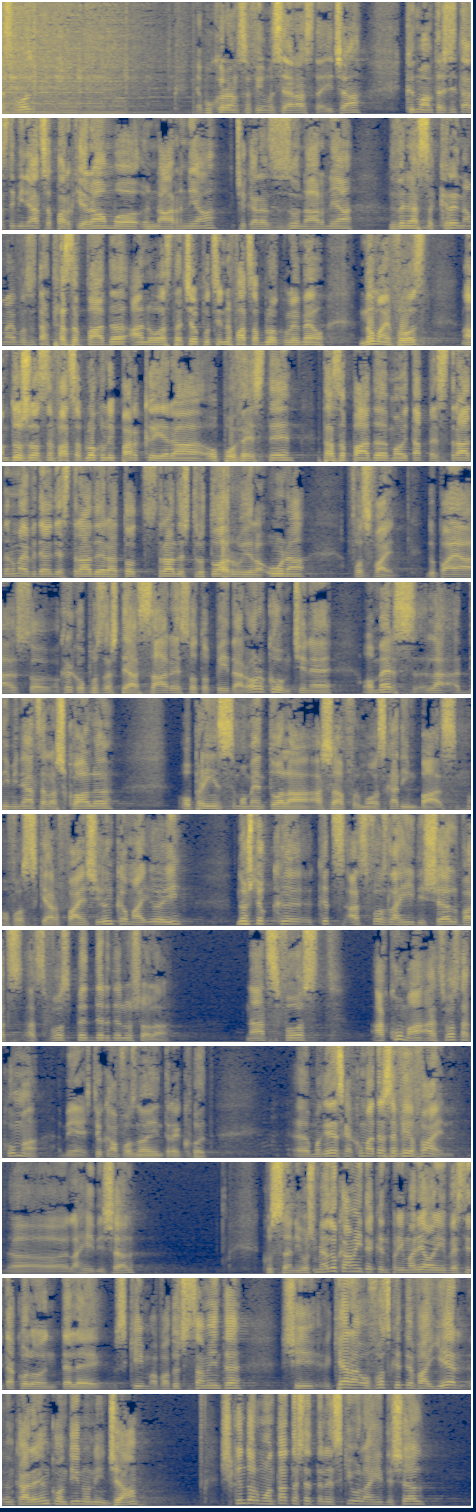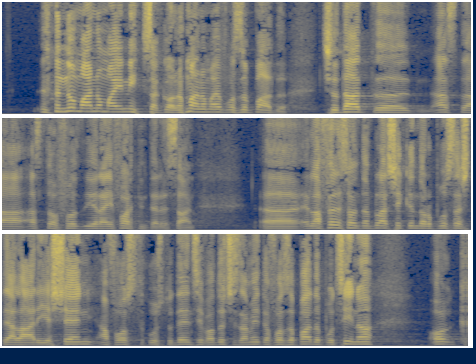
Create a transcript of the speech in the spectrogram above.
Mulțumesc mult! Ne bucurăm să fim în seara asta aici. Când m-am trezit azi dimineață, parcă eram uh, în Narnia, cei care ați văzut Narnia, nu venea să cred, n-am mai văzut atâta zăpadă anul ăsta, cel puțin în fața blocului meu, nu mai fost. M-am dus jos în fața blocului, parcă era o poveste, ta zăpadă, m-am uitat pe stradă, nu mai vedeam de stradă, era tot stradă și trotuarul era una, a fost fain. După aia, cred că au pus ăștia sare, s-o topi, dar oricum, cine o mers la, dimineața la școală, o prins momentul ăla așa frumos, ca din baz. A fost chiar fain și încă mai îi, nu știu că, cât ați fost la Hidișel, ați, ați fost pe Derdelușul ăla. N-ați fost acum? Ați fost acum? Bine, știu că am fost noi în trecut. Uh, mă gândesc că acum trebuie să fie fain uh, la Hidișel cu Săniuș. Mi-aduc aminte când primăria a investit acolo în teleschimb, vă aduceți aminte? Și chiar au fost câteva ieri în care în continuu ningea și când au montat ăștia teleschiul la Hidișel, numai nu mai nins acolo, numai nu mai a fost zăpadă. Ciudat, uh, asta, asta a fost, era foarte interesant. Uh, la fel s-a întâmplat și când au pus ăștia la Arieșeni, am fost cu studenții, vă aduceți aminte, a fost zăpadă puțină.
